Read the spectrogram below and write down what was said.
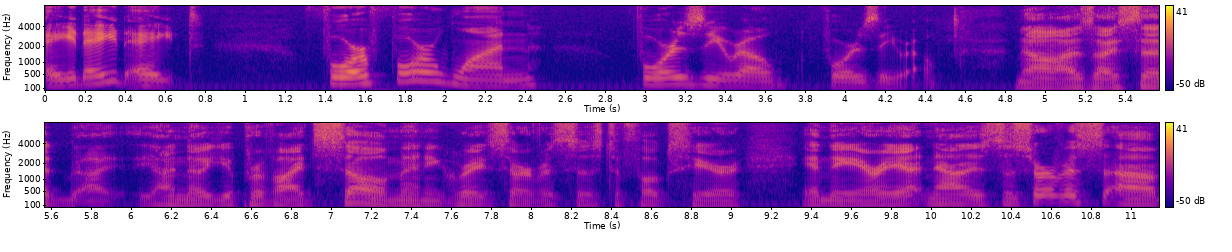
888 441 4040. Now, as I said, I, I, know you provide so many great services to folks here in the area. Now, is the service uh,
